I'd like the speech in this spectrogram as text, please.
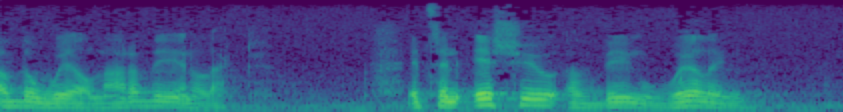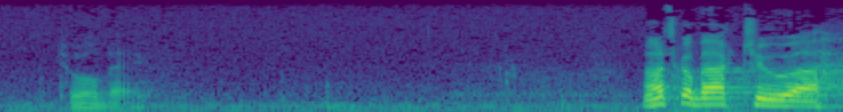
of the will, not of the intellect. It's an issue of being willing to obey. Now let's go back to uh,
